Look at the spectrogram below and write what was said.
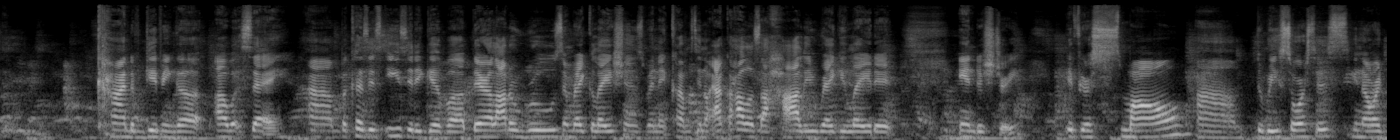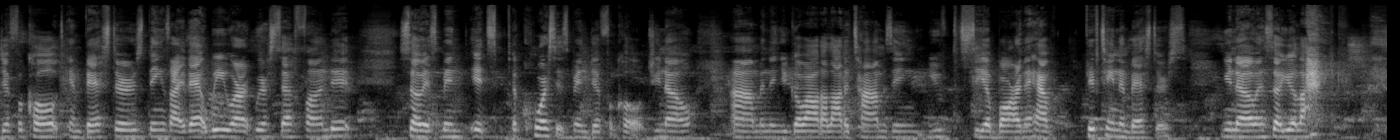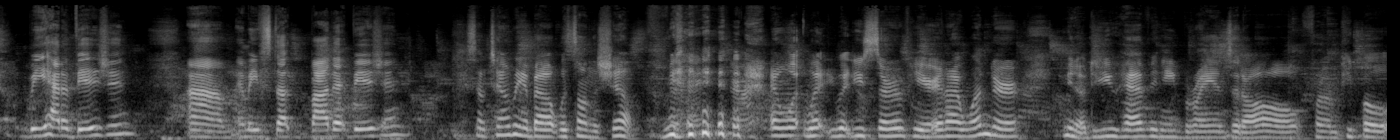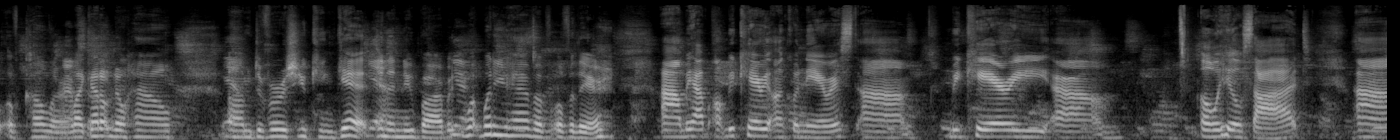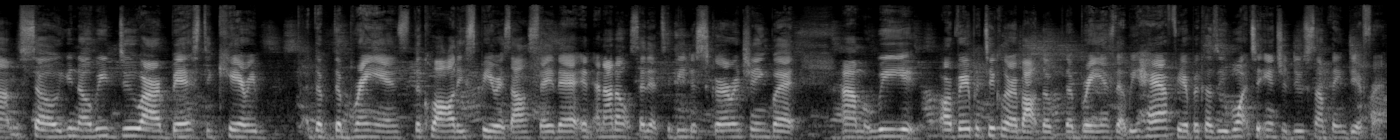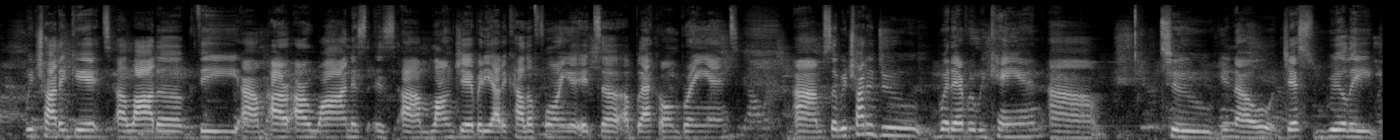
kind of giving up, I would say, um, because it's easy to give up. There are a lot of rules and regulations when it comes, you know, alcohol is a highly regulated industry. If you're small, um, the resources, you know, are difficult. Investors, things like that. We are we're self-funded, so it's been it's of course it's been difficult, you know. Um, and then you go out a lot of times and you see a bar and they have 15 investors, you know, and so you're like, we had a vision um, and we've stuck by that vision. So tell me about what's on the shelf and what, what, what you serve here. And I wonder, you know, do you have any brands at all from people of color? Absolutely. Like, I don't know how yeah. um, diverse you can get yeah. in a new bar, but yeah. what, what do you have of, over there? Um, we have we carry Uncle Nearest. Um, we carry um, Old Hillside. Um, so you know we do our best to carry the, the brands, the quality spirits, I'll say that. And, and I don't say that to be discouraging, but um, we are very particular about the, the brands that we have here because we want to introduce something different. We try to get a lot of the, um, our, our wine is, is um, longevity out of California. It's a, a black owned brand. Um, so we try to do whatever we can um, to, you know, just really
